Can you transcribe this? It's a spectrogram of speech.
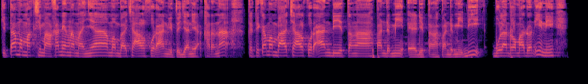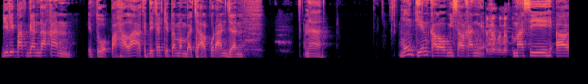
kita memaksimalkan yang namanya membaca Al-Qur'an gitu. Jangan ya karena ketika membaca Al-Qur'an di tengah pandemi eh di tengah pandemi di bulan Ramadan ini dilipat gandakan itu pahala ketika kita membaca Al-Qur'an Jan. Nah, mungkin kalau misalkan Bener-bener. masih eh,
